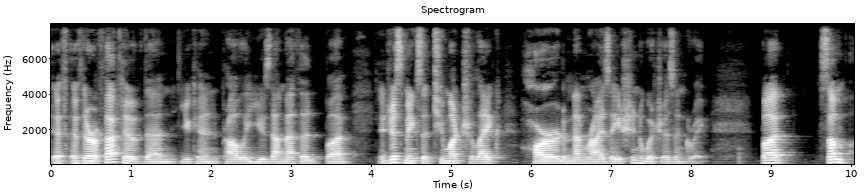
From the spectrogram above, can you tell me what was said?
if if they're effective, then you can probably use that method. But it just makes it too much like hard memorization, which isn't great. But some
